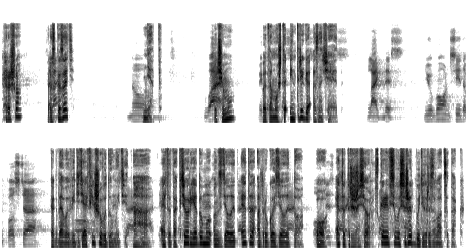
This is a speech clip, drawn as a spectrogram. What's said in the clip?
Хорошо? Рассказать? Нет. Почему? Потому что интрига означает, Когда вы видите афишу, вы думаете, ага, этот актер, я думаю, он сделает это, а другой сделает то. О, этот режиссер. Скорее всего, сюжет будет развиваться так.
